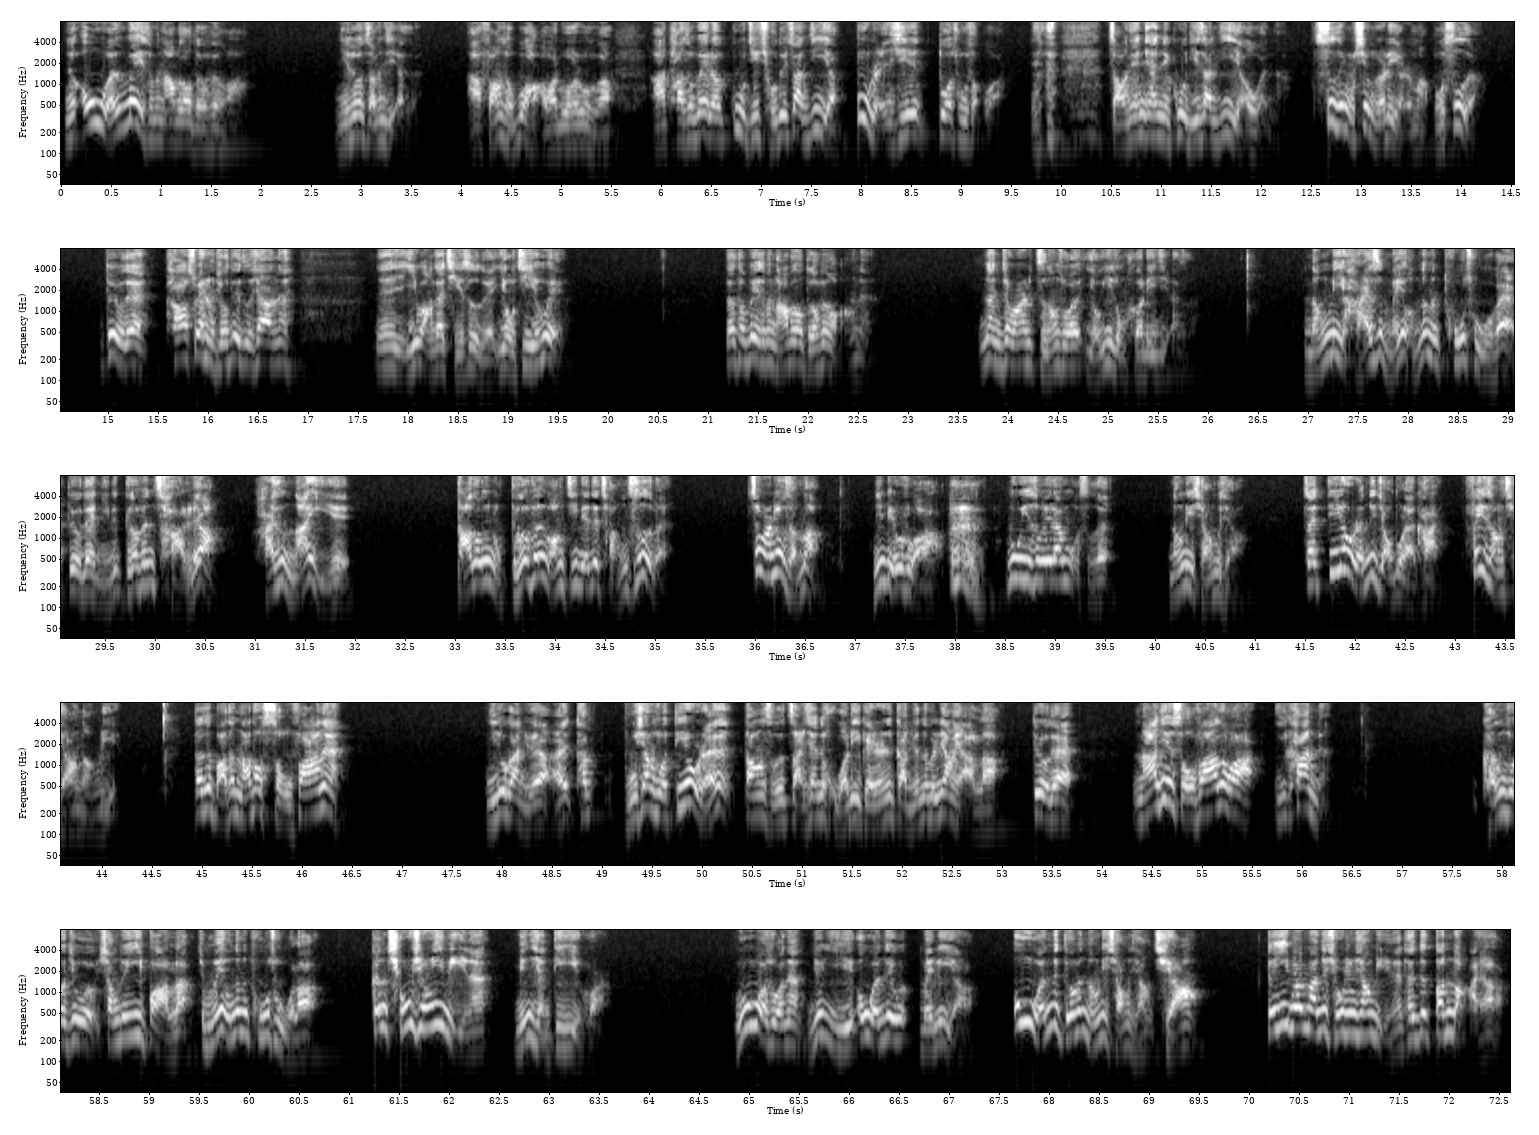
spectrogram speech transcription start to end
你说欧文为什么拿不到得分王？你说怎么解释？啊，防守不好啊，如何如何啊？他是为了顾及球队战绩啊，不忍心多出手啊。早年间你顾及战绩啊，欧文呐，是这种性格的人吗？不是啊，对不对？他率领球队之下，那那以往在骑士队有机会，但他为什么拿不到得分王呢？那你这玩意儿只能说有一种合理解释，能力还是没有那么突出呗，对不对？你的得分产量还是难以达到那种得分王级别的层次呗。这玩意儿叫什么？你比如说啊，路易斯威廉姆斯能力强不强？在第六人的角度来看，非常强能力，但是把他拿到首发呢，你就感觉哎，他不像说第六人当时展现的火力给人感觉那么亮眼了。对不对？拿进首发的话，一看呢，可能说就相对一般了，就没有那么突出了。跟球星一比呢，明显低一块。如果说呢，你就以欧文这个为例啊，欧文的得分能力强不强？强。跟一般般的球星相比呢，他这单打呀，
